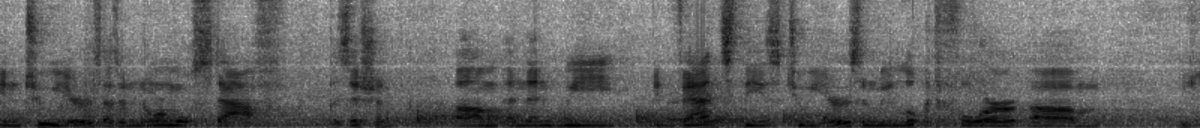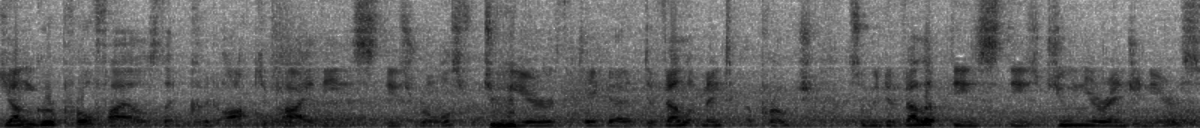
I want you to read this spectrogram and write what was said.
in two years as a normal staff position, um, and then we advanced these two years and we looked for um, younger profiles that could occupy these these roles for 2 years to take a development approach. So we developed these these junior engineers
